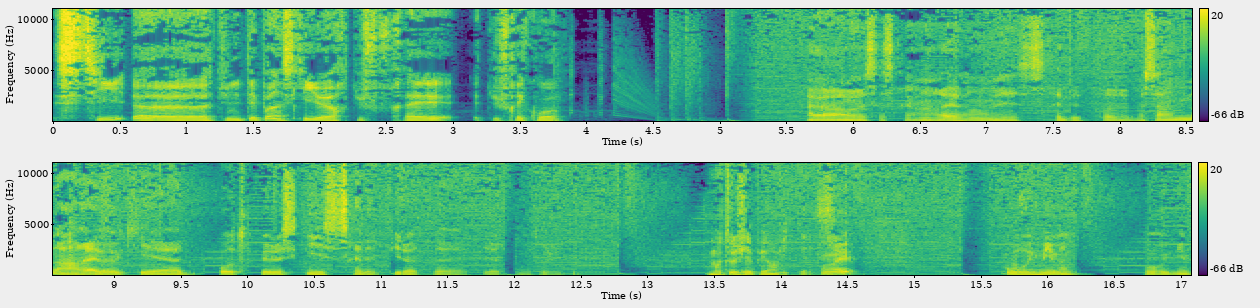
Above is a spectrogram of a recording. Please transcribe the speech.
Si euh, tu n'étais pas un skieur, tu ferais, tu ferais quoi? Alors, euh, ça serait un rêve, hein, mais ce serait d'être. euh, c'est un, un rêve qui est euh, autre que le ski, ce serait d'être pilote, euh, pilote MotoGP. MotoGP en vitesse. Ouais. Ou rugbyman. Ou rugbyman.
